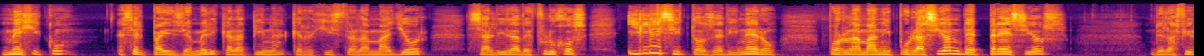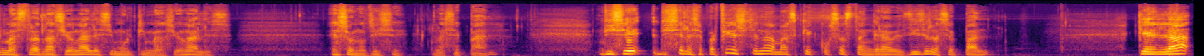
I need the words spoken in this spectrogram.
México es el país de América Latina que registra la mayor salida de flujos ilícitos de dinero por la manipulación de precios de las firmas transnacionales y multinacionales. Eso nos dice la CEPAL. Dice, dice la CEPAL, fíjese nada más qué cosas tan graves, dice la CEPAL, que la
